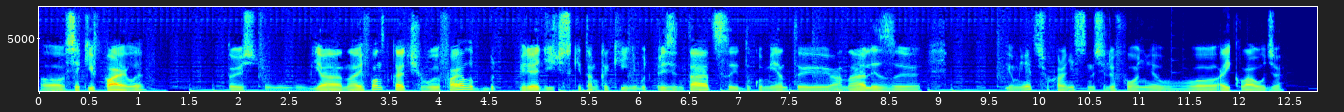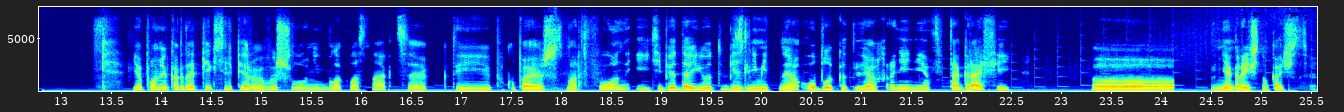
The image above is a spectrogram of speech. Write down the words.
э, всякие файлы. То есть э, я на iPhone скачиваю файлы периодически, там какие-нибудь презентации, документы, анализы. И у меня это все хранится на телефоне в iCloud. Я помню, когда Pixel первый вышел, у них была классная акция. Ты покупаешь смартфон, и тебе дают безлимитное облако для хранения фотографий э, в неограниченном качестве.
